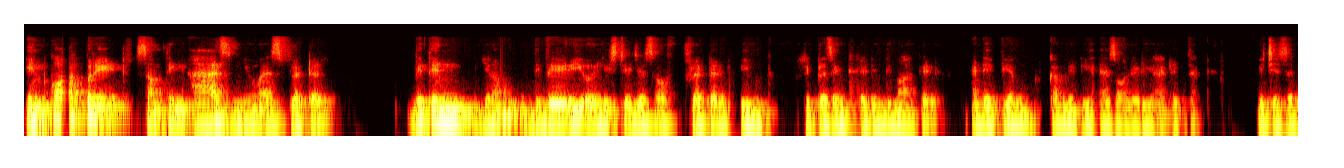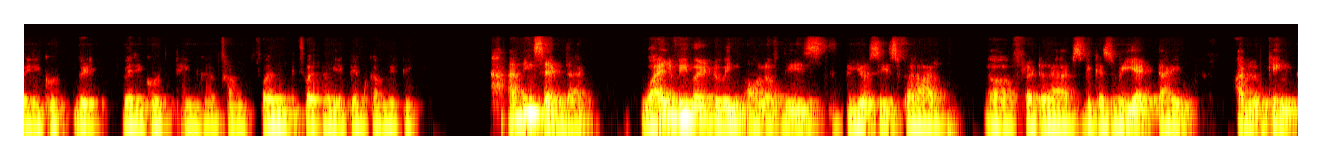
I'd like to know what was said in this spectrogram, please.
incorporate something as new as Flutter within, you know, the very early stages of Flutter being represented in the market and Appium community has already added that, which is a very good, very, very good thing from for, for the Appium community. Having said that, while we were doing all of these POCs for our uh, Flutter apps, because we at Tide are looking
